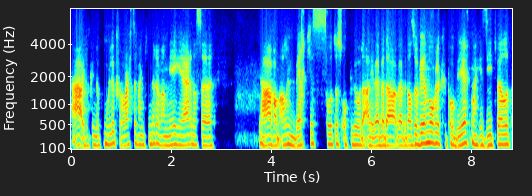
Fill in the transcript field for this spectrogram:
Ja, je kunt ook moeilijk verwachten van kinderen van negen jaar dat ze ja, van al hun werkjes foto's uploaden. Allee, we, hebben dat, we hebben dat zoveel mogelijk geprobeerd, maar je ziet wel...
